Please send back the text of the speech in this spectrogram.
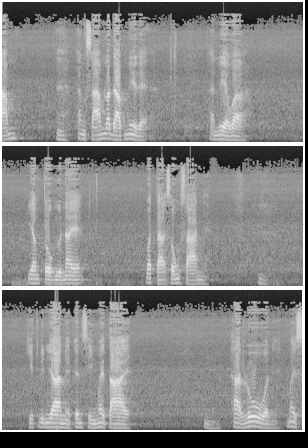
ามทั้งสามระดับนี่แหละ ท่านเรียกว่า ยังตกอยู่ใน วัฏฏะสงสารเนี่ยจิตวิญญาณเนี่ย เป็นสิ่งไม่ตายถ้ารู้เนี่ย ไม่ส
